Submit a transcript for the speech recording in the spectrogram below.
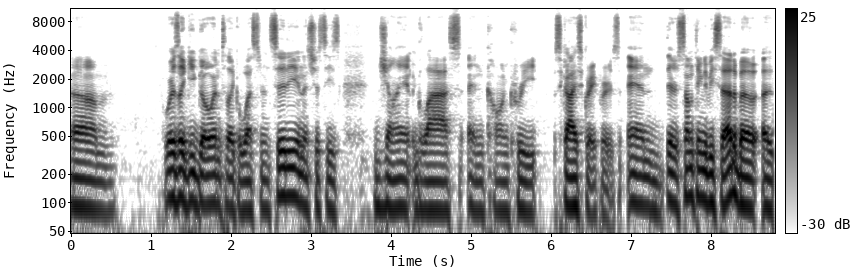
Um, Whereas like you go into like a western city and it's just these giant glass and concrete skyscrapers, and there's something to be said about uh,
